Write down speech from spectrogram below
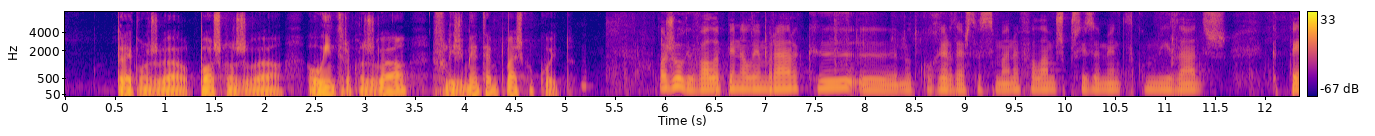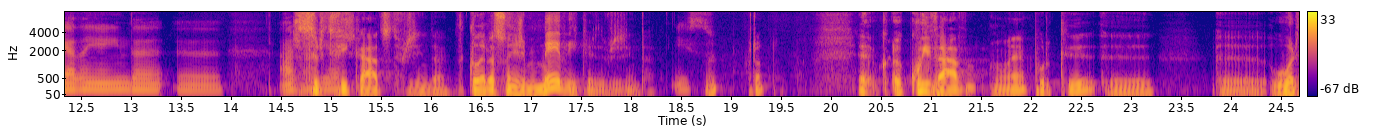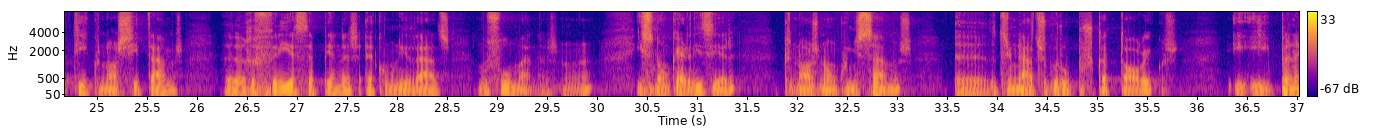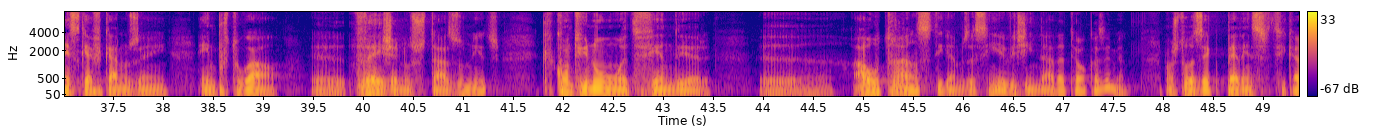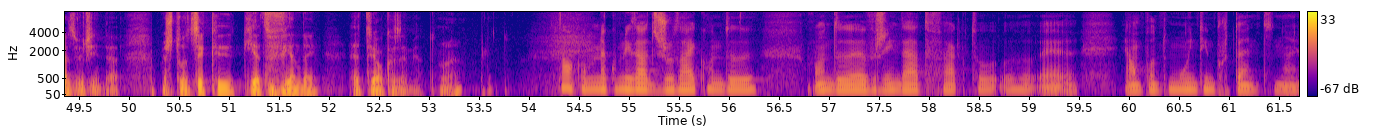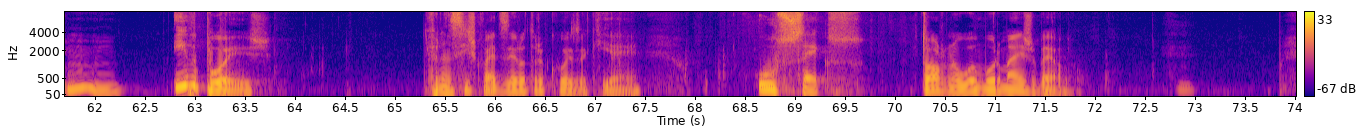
pré-conjugal, pós-conjugal ou intraconjugal, felizmente é muito mais que o coito. Oh, Júlio, vale a pena lembrar que eh, no decorrer desta semana falámos precisamente de comunidades que pedem ainda uh, às certificados mulheres... de virgindade, declarações médicas de virgindade. Isso. É? Pronto. Uh, cuidado, não é? Porque uh, o artigo que nós citamos referia-se apenas a comunidades muçulmanas. Não é? Isso não quer dizer que nós não conheçamos determinados grupos católicos e, e, para nem sequer ficarmos em, em Portugal, veja nos Estados Unidos, que continuam a defender uh, a outrance, digamos assim, a virgindade até ao casamento. Não estou a dizer que pedem certificados de virgindade, mas estou a dizer que, que a defendem até ao casamento, não é? Pronto. Tal como na comunidade judaica, onde, onde a virgindade, de facto, eh, é, é um ponto muito importante, não é? Hum. E depois, Francisco vai dizer outra coisa, que é o sexo torna o amor mais belo.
